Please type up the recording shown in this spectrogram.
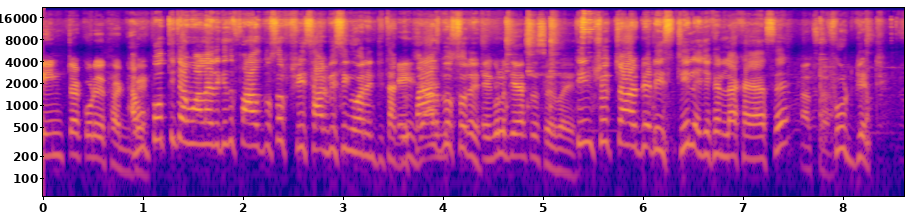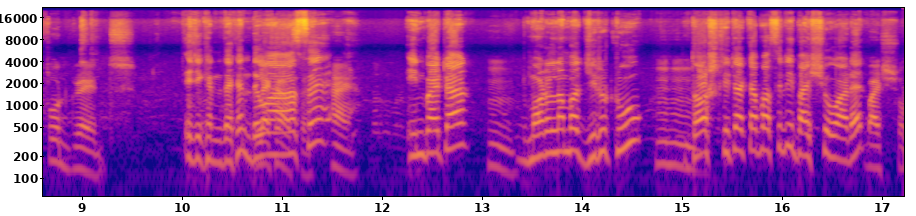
তিনটা করে থাকবে। এবং প্রতিটা মালের কিন্তু পাঁচ বছর ফ্রি সার্ভিসিং ওয়ারেন্টি থাকবে। এই পাঁচ বছরের। এগুলো কি আছে স্যার ভাই? তিনশো চার গ্রেড স্টিল এই যেখানে লেখা আছে আচ্ছা। ফুড গ্রেড ফুড গ্রেড এই যেখানে দেখেন দেওয়া আছে। হ্যাঁ। Inverter model number zero two দশ লিটার ক্যাপাসিটি বাইশশো ওয়ার্ডের বাইশশো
